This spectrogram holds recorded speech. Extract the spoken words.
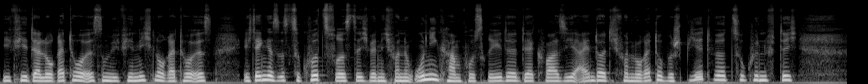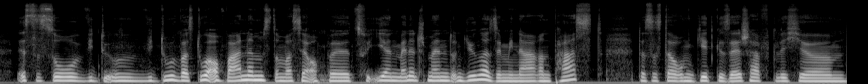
wie viel der Loretto ist und wie viel nicht Loretto ist. Ich denke, es ist zu kurzfristig, wenn ich von einem Unicampus rede, der quasi eindeutig von Loretto bespielt wird zukünftig ist es so, wie du, wie du, was du auch wahrnimmst und was ja auch bei, zu ihren Management- und Jüngerseminaren passt, dass es darum geht, gesellschaftliche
